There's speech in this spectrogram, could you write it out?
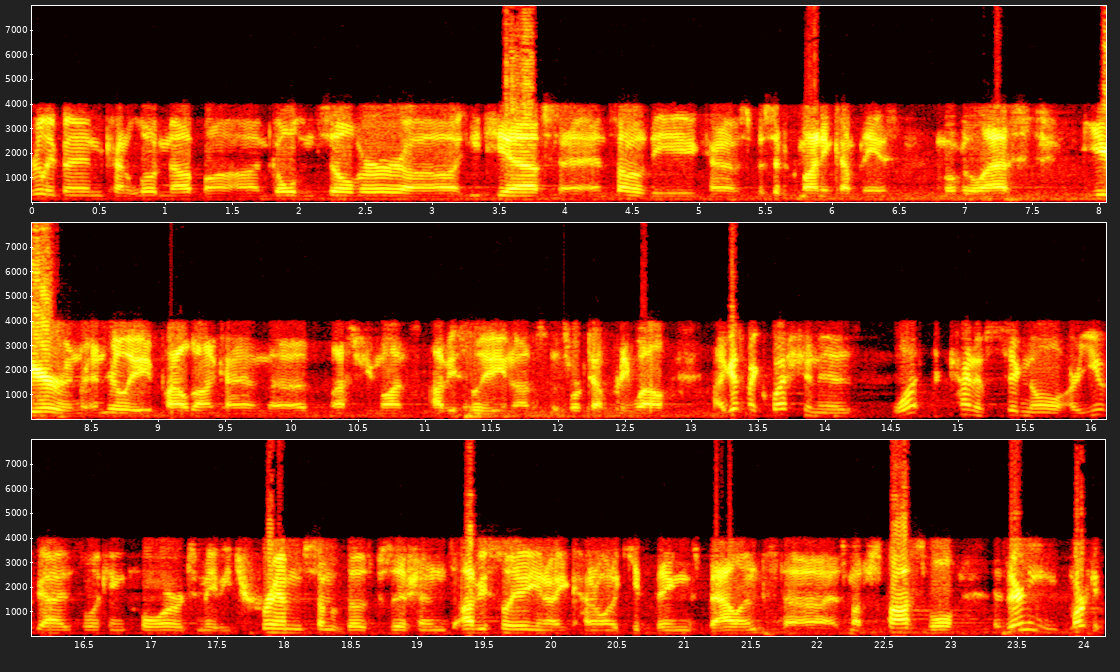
really been kind of loading up on gold and silver, uh, ETFs, and some of the kind of specific mining companies over the last year and, and really piled on kind of in the last few months. Obviously, you know, it's, it's worked out pretty well. I guess my question is, what kind of signal are you guys looking for to maybe trim some of those positions? Obviously, you know, you kind of want to keep things balanced uh, as much as possible. Is there any market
